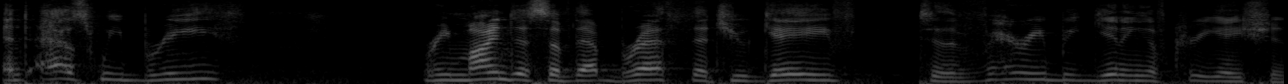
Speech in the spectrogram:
And as we breathe, Remind us of that breath that you gave to the very beginning of creation.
